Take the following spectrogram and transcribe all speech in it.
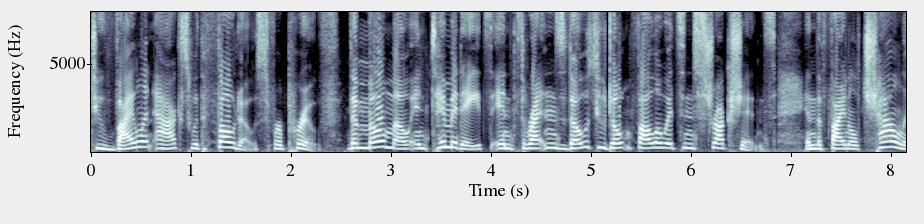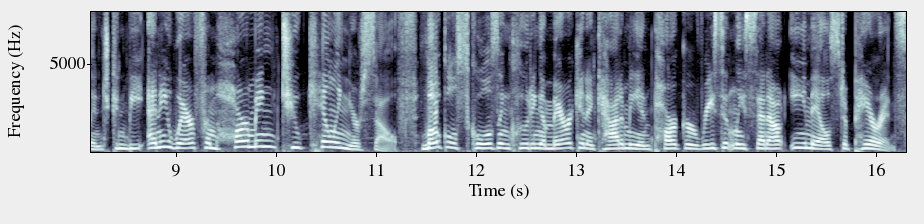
to violent acts with photos for proof. The Momo intimidates and threatens those who don't follow its instructions, and the final challenge can be anywhere from harming to killing yourself. Local schools, including American Academy in Parker, recently sent out emails to parents,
